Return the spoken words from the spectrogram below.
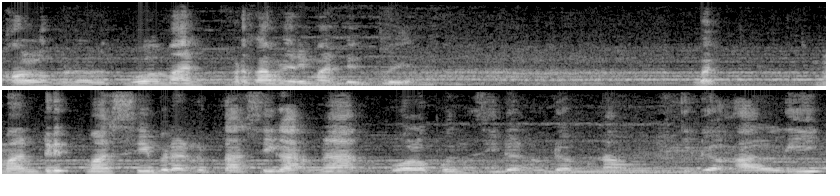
kalau menurut gua Man- pertama dari Madrid dulu ya But Madrid masih beradaptasi karena walaupun Zidane udah menang tiga kali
